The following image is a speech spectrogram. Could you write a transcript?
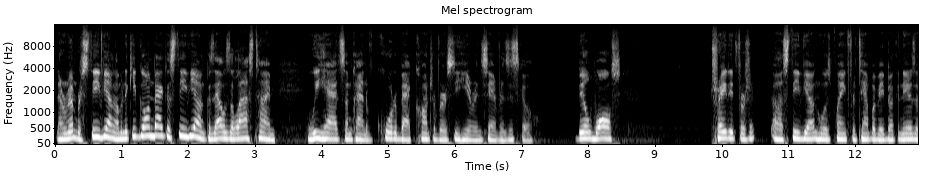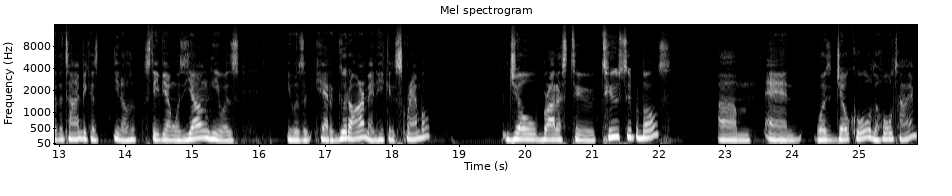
Now remember Steve Young. I'm going to keep going back to Steve Young because that was the last time we had some kind of quarterback controversy here in San Francisco. Bill Walsh traded for uh, Steve Young, who was playing for Tampa Bay Buccaneers at the time, because you know Steve Young was young. He was he was a, he had a good arm and he can scramble. Joe brought us to two Super Bowls, um, and was Joe cool the whole time?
